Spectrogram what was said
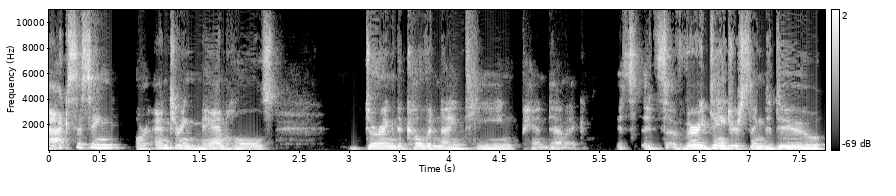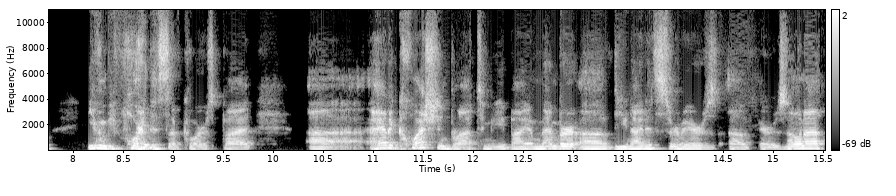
accessing or entering manholes during the COVID 19 pandemic. It's, it's a very dangerous thing to do, even before this, of course. But uh, I had a question brought to me by a member of the United Surveyors of Arizona.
